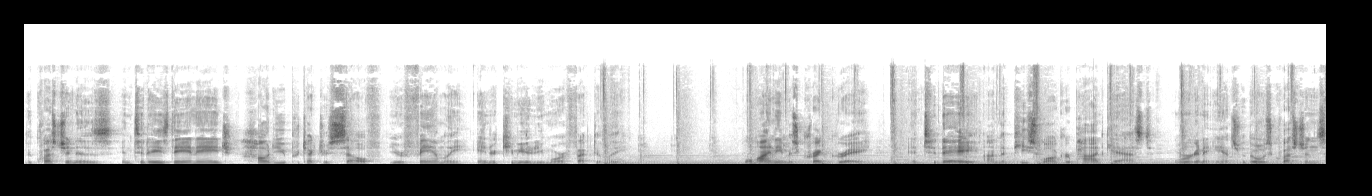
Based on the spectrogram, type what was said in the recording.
The question is in today's day and age, how do you protect yourself, your family, and your community more effectively? Well, my name is Craig Gray, and today on the Peace Walker podcast, we're going to answer those questions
